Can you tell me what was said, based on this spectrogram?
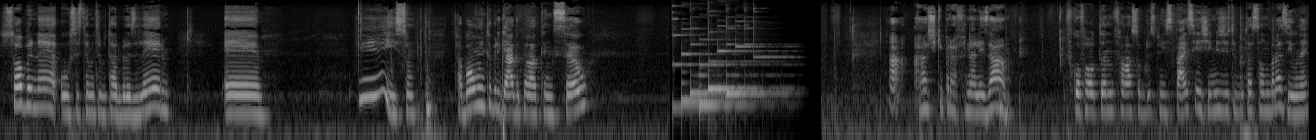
sobre né, o sistema tributário brasileiro. É, e é isso. Tá bom? Muito obrigada pela atenção. acho que para finalizar, ficou faltando falar sobre os principais regimes de tributação no Brasil, né?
